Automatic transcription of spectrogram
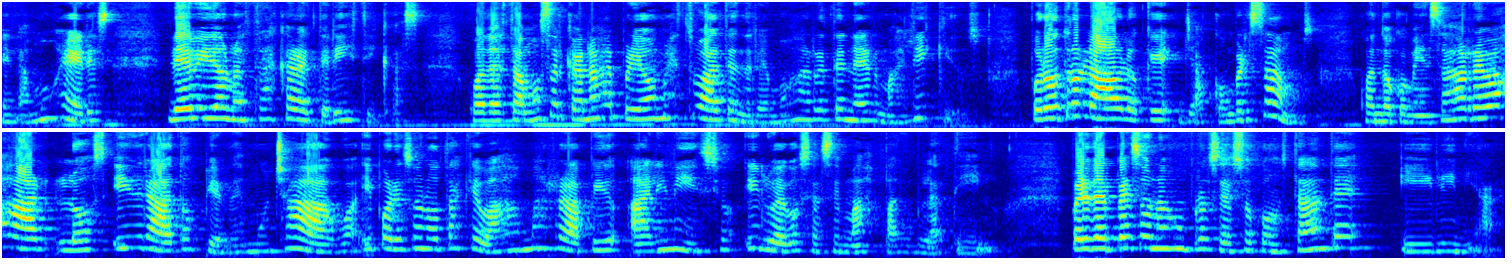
en las mujeres, debido a nuestras características. Cuando estamos cercanas al periodo menstrual tendremos a retener más líquidos. Por otro lado, lo que ya conversamos, cuando comienzas a rebajar los hidratos pierdes mucha agua y por eso notas que bajas más rápido al inicio y luego se hace más paulatino. Perder peso no es un proceso constante y lineal.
